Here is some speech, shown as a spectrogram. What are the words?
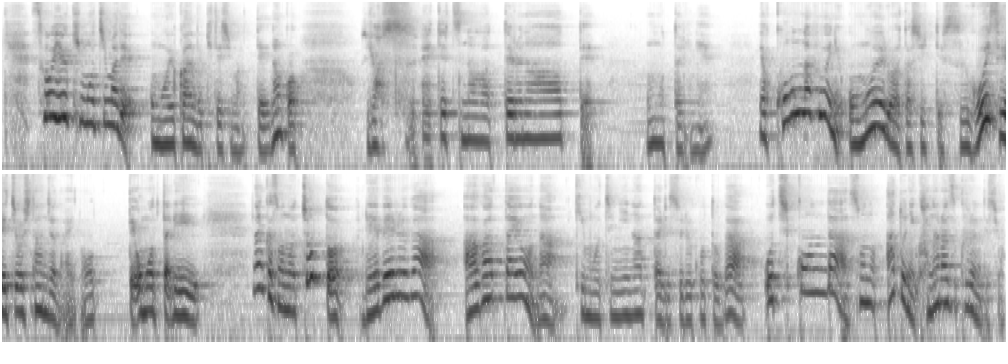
そういう気持ちまで思い浮かんできてしまってなんかいや全てつながってるなーって思ったりね。やこんな風に思える私ってすごい成長したんじゃないのって思ったりなんかそのちょっとレベルが上がったような気持ちになったりすることが落ち込んだその後に必ず来るんですよ。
